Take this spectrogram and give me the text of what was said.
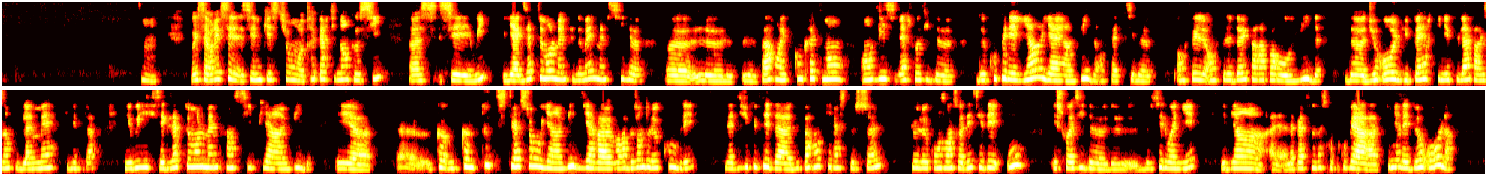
Hmm. Oui, c'est vrai que c'est une question euh, très pertinente aussi. Euh, c'est oui, il y a exactement le même phénomène, même si le, euh, le, le, le, parent est concrètement en vie, s'il a choisi de, de couper les liens, il y a un vide en fait. C'est le, on fait, on fait le deuil par rapport au vide de, du rôle du père qui n'est plus là, par exemple, ou de la mère qui n'est plus là. Et oui, c'est exactement le même principe. Il y a un vide. Et euh, euh, comme, comme toute situation où il y a un vide, il va avoir besoin de le combler. La difficulté de du parent qui reste seul, que le conjoint soit décédé ou ait choisi de, de, de s'éloigner, eh bien, la personne va se retrouver à tenir les deux rôles,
